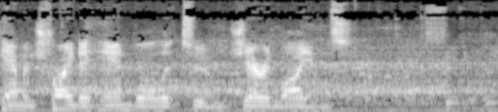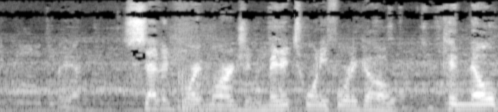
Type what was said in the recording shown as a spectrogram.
Cameron trying to handball it to Jarrod Lyons. Oh, yeah. Seven point margin, minute 24 to go. Can Mel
